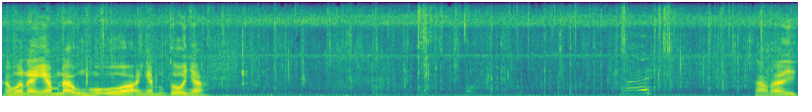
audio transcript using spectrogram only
Cảm ơn anh em đã ủng hộ anh em chúng tôi nhá. Sao đây?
